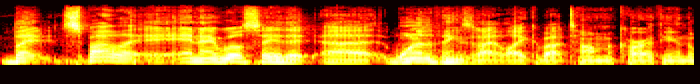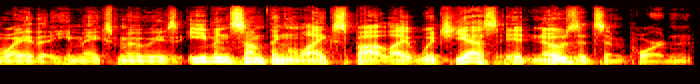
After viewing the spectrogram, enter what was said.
But Spotlight, and I will say that uh, one of the things that I like about Tom McCarthy and the way that he makes movies, even something like Spotlight, which yes, it knows it's important,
